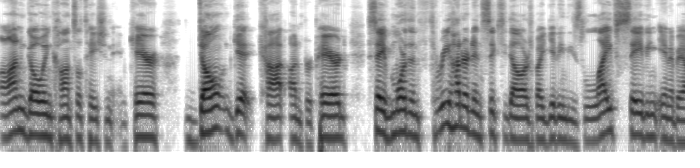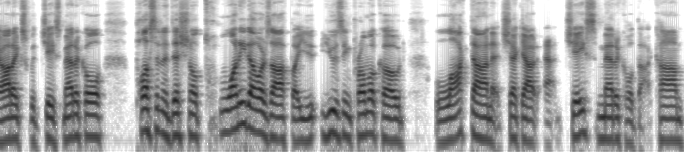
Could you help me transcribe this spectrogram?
ongoing consultation and care. Don't get caught unprepared. Save more than $360 by getting these life saving antibiotics with Jase Medical plus an additional $20 off by using promo code locked on at checkout at jasemedical.com.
